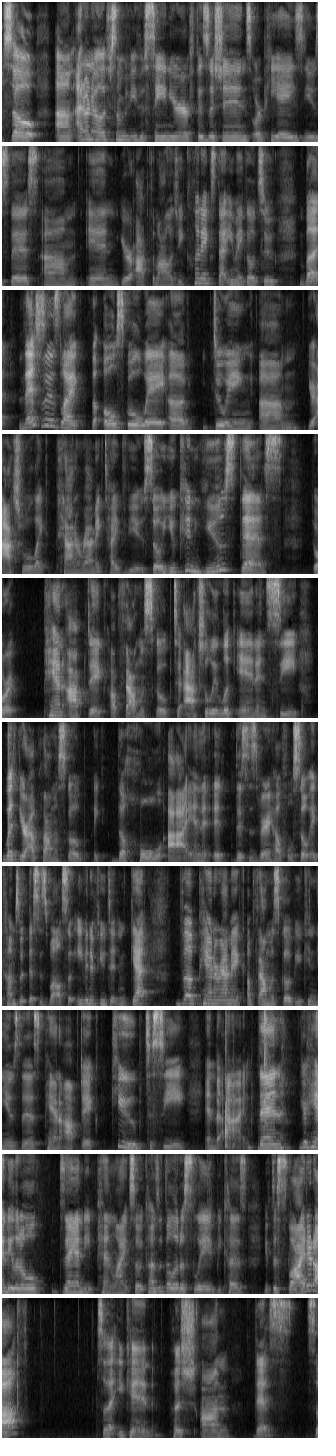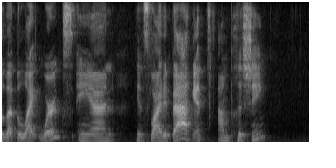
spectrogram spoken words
So um, I don't know if some of you who've seen your physicians or PAs use this um, in your ophthalmology clinics that you may go to, but this is like the old school way of doing um, your actual like panoramic type view. So you can use this or panoptic ophthalmoscope to actually look in and see with your ophthalmoscope like the whole eye. And it, it, this is very helpful. So it comes with this as well. So even if you didn't get the panoramic ophthalmoscope you can use this panoptic cube to see in the eye. Then your handy little dandy pen light. So it comes with a little sleeve because you have to slide it off so that you can push on this so that the light works. And you can slide it back and I'm pushing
